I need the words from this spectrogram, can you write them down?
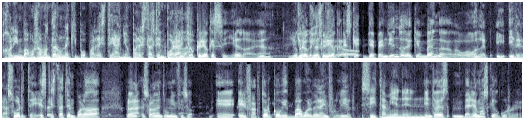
Jolín, vamos a montar un equipo para este año, para esta temporada. yo creo que se llega, ¿eh? Yo, Yo- creo que, yo es que que- yo- es que dependiendo de quién venga o de- y, y de la suerte, es que esta temporada, perdona, solamente un inciso, eh, el factor COVID va a volver a influir. Sí, también en... Entonces veremos qué ocurre.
